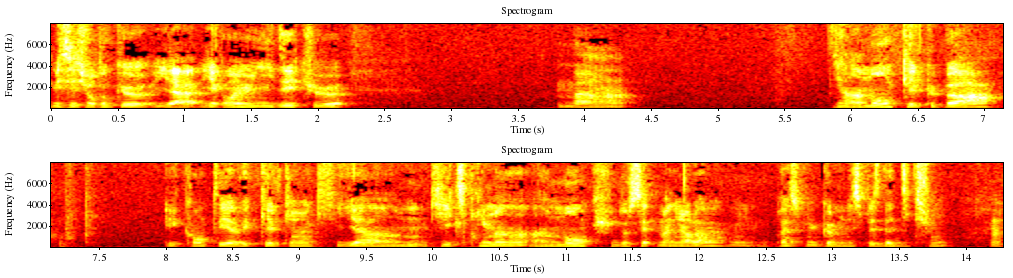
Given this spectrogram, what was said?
Mais c'est surtout qu'il y a, y a quand même une idée que ben, il y a un manque quelque part et quand tu es avec quelqu'un qui, a un- qui exprime un, un manque de cette manière-là, presque une- comme une espèce d'addiction, Mhm.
